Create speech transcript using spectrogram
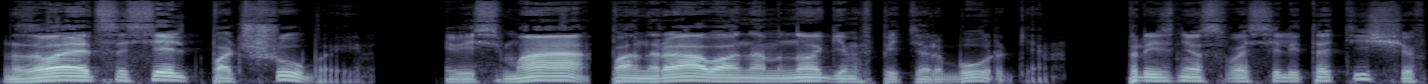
называется сельдь под шубой. Весьма понрава она многим в Петербурге», произнес Василий Татищев,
